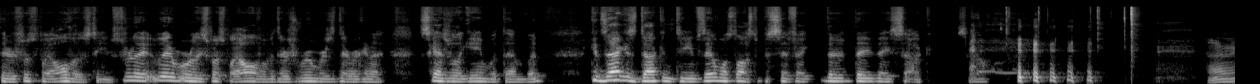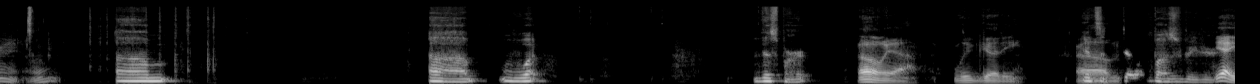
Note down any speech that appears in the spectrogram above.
they were supposed to play all those teams. They, they weren't really supposed to play all of them, but there's rumors they were going to schedule a game with them. But Gonzaga's ducking teams. They almost lost to Pacific. They're, they they suck. So. all right. Well. Um. Uh. What? This part. Oh yeah, Luke Goode. It's um, a buzzer beater. Yeah,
